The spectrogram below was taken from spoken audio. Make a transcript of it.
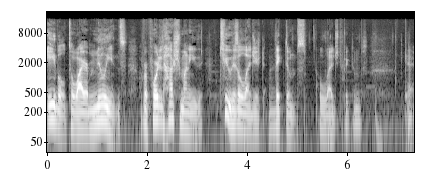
able to wire millions of reported hush money to his alleged victims. Alleged victims? Okay.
